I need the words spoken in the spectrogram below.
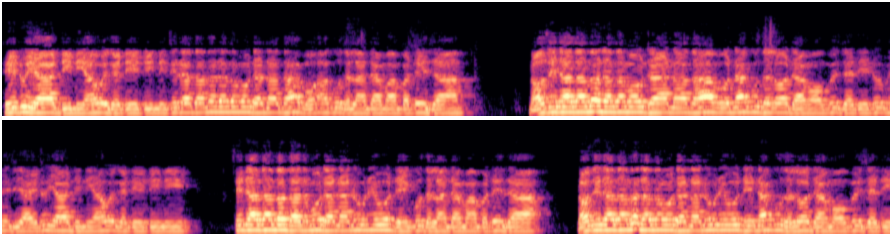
ဟေတုယာတိနိယဝဂတိတိနိစေတသန္တာရသမုဋ္ဌာနာသာဘောအကုသလဓမ္မပရိစ္ဆာနောစေတသံသောဓမ္မုဋ္ဌာနာသာဘုနာကုသလောဓမ္မောပိစတိတုပိစယဣတုယာတိနိယဝေကတိတိနိစေတသံသောဓမ္မုဋ္ဌာနာနုပရိဝတေကုသလဓမ္မပဋိစ္ဆာနောစေတသံသောဓမ္မုဋ္ဌာနာနုပရိဝတေနာကုသလောဓမ္မောပိစတိ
